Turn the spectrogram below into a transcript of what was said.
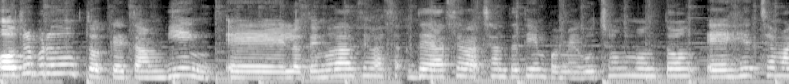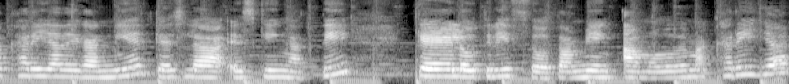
Otro producto que también eh, lo tengo de hace, bastante tiempo y me gusta un montón es esta mascarilla de Garnier que es la Skin Active que lo utilizo también a modo de mascarilla,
